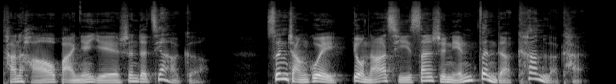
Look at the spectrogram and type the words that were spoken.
谈好百年野参的价格，孙掌柜又拿起三十年份的看了看，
